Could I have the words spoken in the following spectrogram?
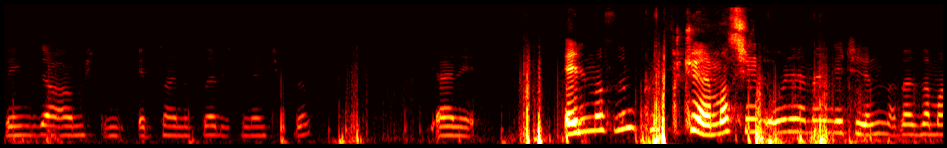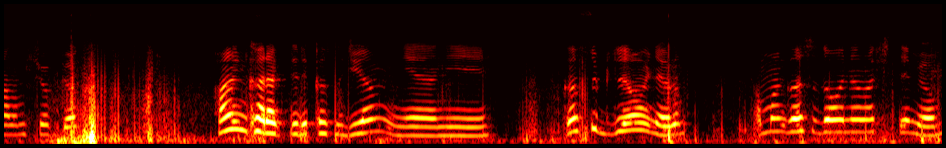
Fang'i de almıştım. Efsane servisinden çıktım. Yani elmasım 43 elmas. Şimdi oyuna hemen geçelim. Zaten zamanımız çok yok. Hangi karakteri kasacağım? Yani Gas'ı güzel oynarım. Ama Gas'ı da oynamak istemiyorum.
